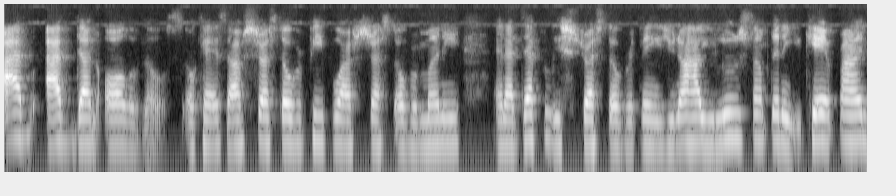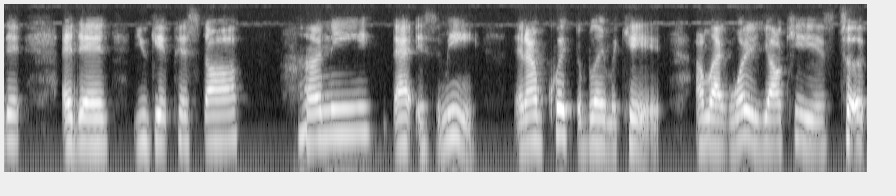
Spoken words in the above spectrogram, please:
I've I've done all of those. Okay, so I've stressed over people, I've stressed over money, and I definitely stressed over things. You know how you lose something and you can't find it, and then you get pissed off, honey. That is me, and I'm quick to blame a kid. I'm like, one of y'all kids took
